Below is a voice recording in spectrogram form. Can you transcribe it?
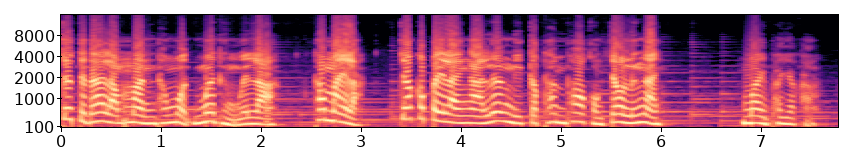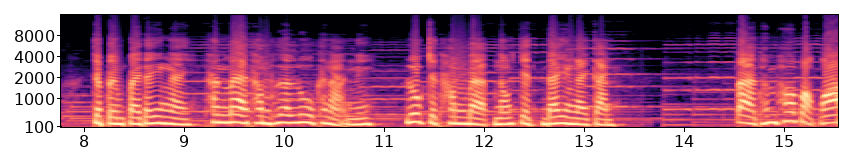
เจ้าจะได้รับมันทั้งหมดเมื่อถึงเวลา ทำไมล่ะ เจ้าก็ไปรายงานเรื่องนี้กับท่านพ่อของเจ้าหรือไง ไม่พะยะค่ะ จะเป็นไปได้ยังไง ท่านแม่ทำเพื่อลูกขนาดนี้ ลูกจะทำแบบน้องเจ็ดได้ยังไงกัน แต่ท่านพ่อบอกว่า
